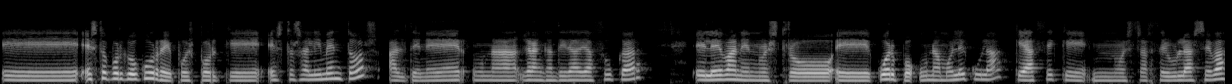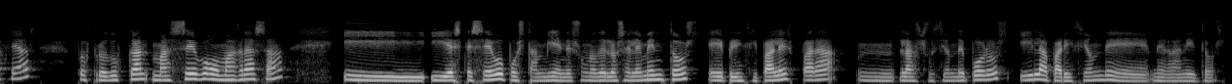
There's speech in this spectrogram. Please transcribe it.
Eh, ¿Esto por qué ocurre? Pues porque estos alimentos, al tener una gran cantidad de azúcar, elevan en nuestro eh, cuerpo una molécula que hace que nuestras células sebáceas pues produzcan más sebo o más grasa y, este sebo, pues también es uno de los elementos eh, principales para mm, la obstrucción de poros y la aparición de, granitos.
